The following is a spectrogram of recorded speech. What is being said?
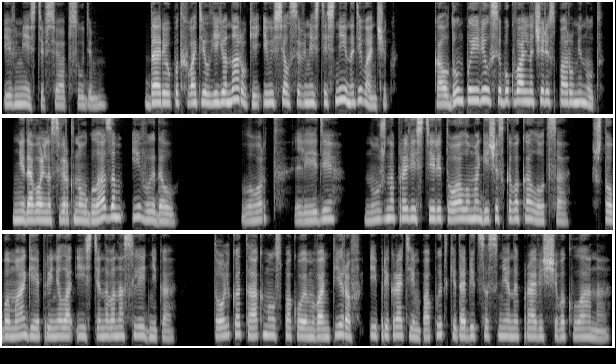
и вместе все обсудим». Дарио подхватил ее на руки и уселся вместе с ней на диванчик. Колдун появился буквально через пару минут, недовольно сверкнул глазом и выдал. «Лорд, леди, Нужно провести ритуал у магического колодца, чтобы магия приняла истинного наследника. Только так мы успокоим вампиров и прекратим попытки добиться смены правящего клана.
